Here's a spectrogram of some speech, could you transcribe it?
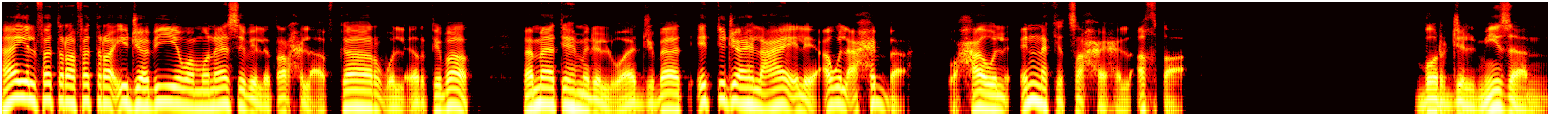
هاي الفترة فترة إيجابية ومناسبة لطرح الأفكار والارتباط فما تهمل الواجبات اتجاه العائلة أو الأحبة وحاول إنك تصحح الأخطاء. برج الميزان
